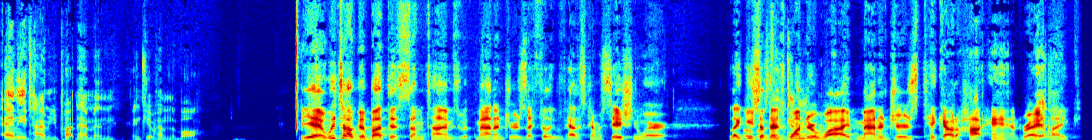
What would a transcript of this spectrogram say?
any time you put him in and give him the ball. Yeah, we talk about this sometimes with managers. I feel like we've had this conversation where, like, you sometimes wonder why managers take out a hot hand, right? Yeah. Like,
